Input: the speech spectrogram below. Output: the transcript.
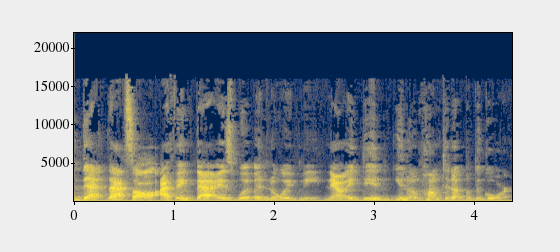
that that's all. I think that is what annoyed me. Now it did, you know, pumped it up with the gore.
